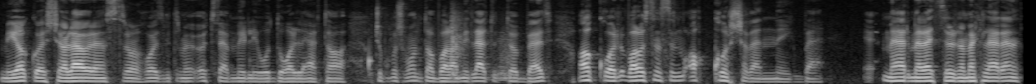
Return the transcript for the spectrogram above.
még akkor se a Lawrence Strollhoz, mit tudom, én, 50 millió dollárt, a, csak most mondtam valamit, lehet, hogy többet, akkor valószínűleg szerintem akkor se vennék be. Mert, mert egyszerűen a McLaren,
